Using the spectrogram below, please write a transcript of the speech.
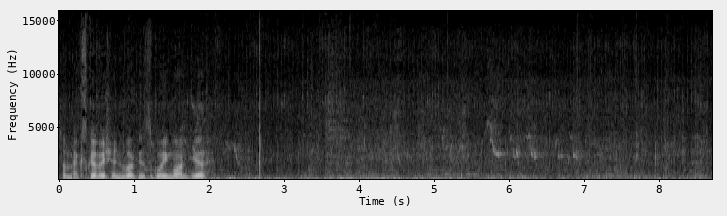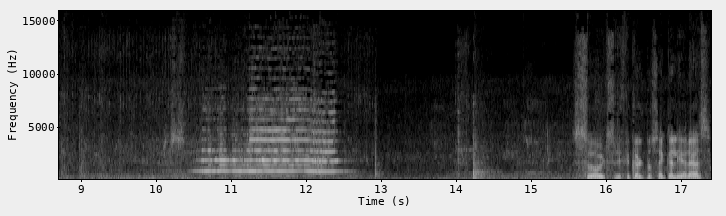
some excavation work is going on here so it's difficult to cycle here as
